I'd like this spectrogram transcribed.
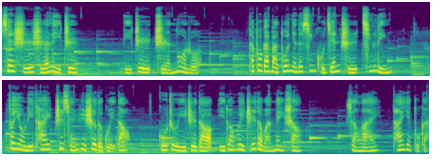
现实使人理智，理智使人懦弱。他不敢把多年的辛苦坚持清零，奋勇离开之前预设的轨道，孤注一掷到一段未知的完美上。想来他也不敢。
